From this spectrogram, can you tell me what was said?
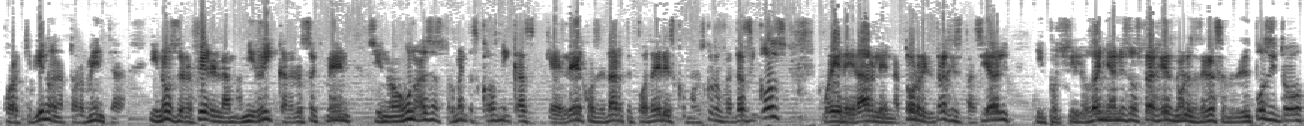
porque viene una tormenta. Y no se refiere a la mami rica de los X-Men, sino a una de esas tormentas cósmicas que lejos de darte poderes como los cuerpos fantásticos, puede darle en la torre el traje espacial y pues si los dañan esos trajes no les regresan el depósito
